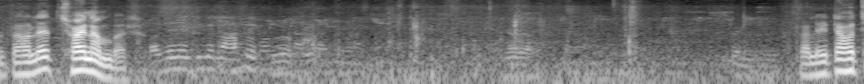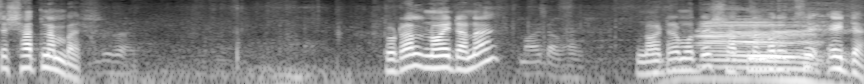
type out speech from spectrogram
এটা তাহলে ছয় নাম্বার। তাহলে এটা হচ্ছে সাত নাম্বার। টোটাল নয়টা না? নয়টার মধ্যে সাত নাম্বার হচ্ছে এইটা।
